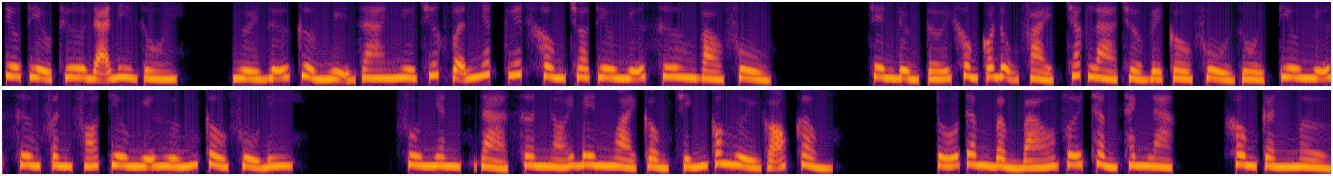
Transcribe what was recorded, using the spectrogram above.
Tiêu tiểu thư đã đi rồi, người giữ cửa ngụy ra như trước vẫn nhất quyết không cho tiêu nhữ xương vào phủ. Trên đường tới không có động phải, chắc là trở về cầu phủ rồi, tiêu nhữ xương phân phó tiêu nghĩa hướng cầu phủ đi. Phu nhân, giả sơn nói bên ngoài cổng chính có người gõ cổng. Tố tâm bẩm báo với thẩm thanh lạc. Không cần mở,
